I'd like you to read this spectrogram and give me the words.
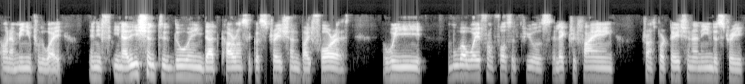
on a meaningful way. And if in addition to doing that carbon sequestration by forest we move away from fossil fuels, electrifying transportation and industry.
